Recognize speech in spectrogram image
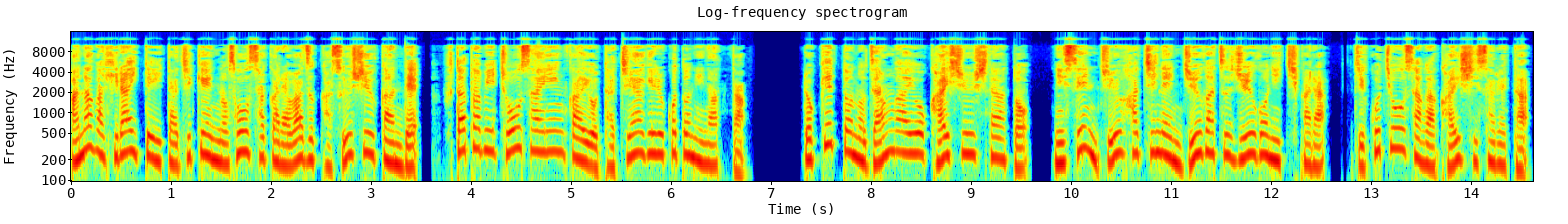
穴が開いていた事件の捜査からわずか数週間で、再び調査委員会を立ち上げることになった。ロケットの残骸を回収した後、2018年10月15日から自己調査が開始された。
